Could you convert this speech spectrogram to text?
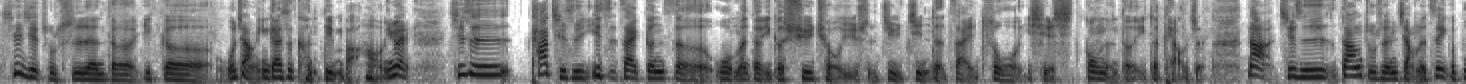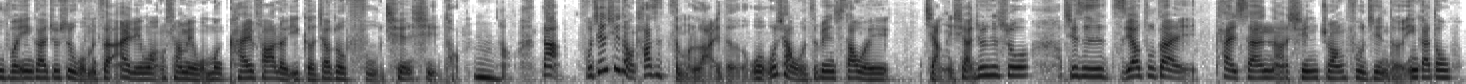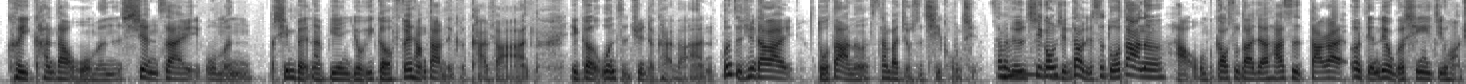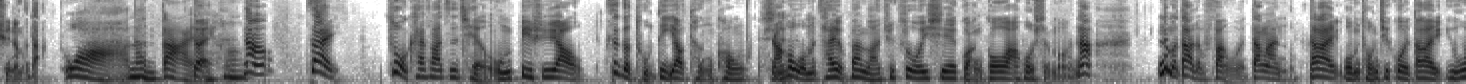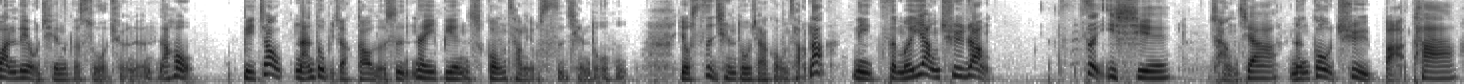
谢谢主持人的一个，我讲应该是肯定吧，哈，因为其实他其实一直在跟着我们的一个需求与时俱进的在做一些功能的一个调整。那其实刚刚主持人讲的这个部分，应该就是我们在爱联网上面，我们开发了一个叫做辅签系统。嗯，好，那辅签系统它是怎么来的？我我想我这边稍微。讲一下，就是说，其实只要住在泰山啊、新庄附近的，应该都可以看到我们现在我们新北那边有一个非常大的一个开发案，一个温子俊的开发案。温子俊大概多大呢？三百九十七公顷。三百九十七公顷到底是多大呢？好，我们告诉大家，它是大概二点六个新义计划区那么大。哇，那很大哎。对，那在做开发之前，我们必须要。这个土地要腾空，然后我们才有办法去做一些管沟啊或什么。那那么大的范围，当然大概我们统计过，大概一万六千个所有权人。然后比较难度比较高的是那一边是工厂，有四千多户，有四千多家工厂。那你怎么样去让这一些厂家能够去把它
